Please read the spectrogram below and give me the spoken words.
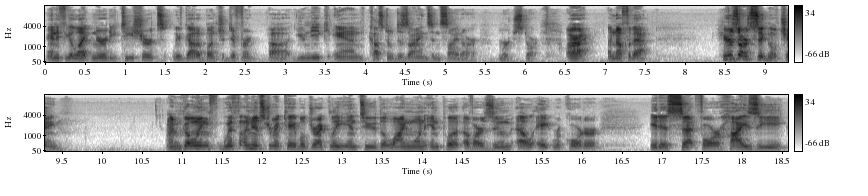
And if you like nerdy t-shirts, we've got a bunch of different uh, unique and custom designs inside our merch store. All right, enough of that. Here's our signal chain. I'm going with an instrument cable directly into the line 1 input of our Zoom L8 recorder. It is set for high Z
